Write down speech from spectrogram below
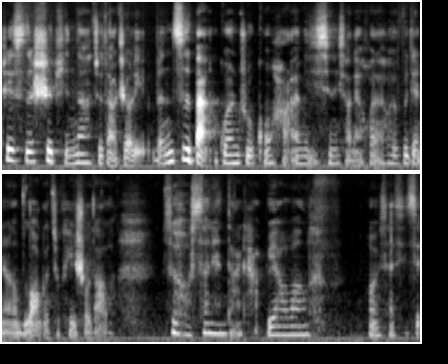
这次视频呢就到这里，文字版关注公号“ “M G 心理小店”，回来回复店长的 Vlog 就可以收到了。最后三连打卡不要忘了，我们下期见，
